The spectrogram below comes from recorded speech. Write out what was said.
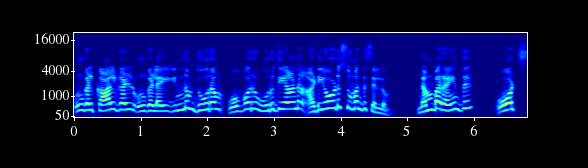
உங்கள் கால்கள் உங்களை இன்னும் தூரம் ஒவ்வொரு உறுதியான அடியோடு சுமந்து செல்லும். நம்பர் ஐந்து ஓட்ஸ்.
